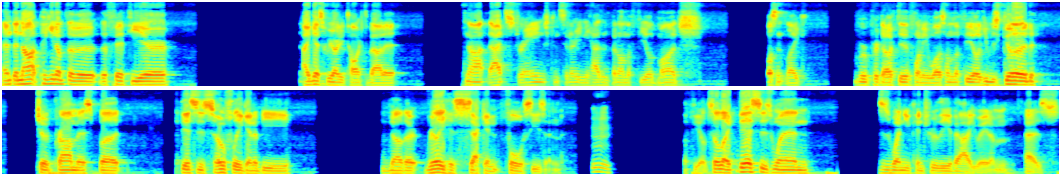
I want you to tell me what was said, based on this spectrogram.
and then not picking up the the fifth year. I guess we already talked about it. It's not that strange considering he hasn't been on the field much. Wasn't like super productive when he was on the field. He was good, showed promise, but this is hopefully going to be another, really his second full season Mhm. on the field. So like this is when this is when you can truly evaluate him as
